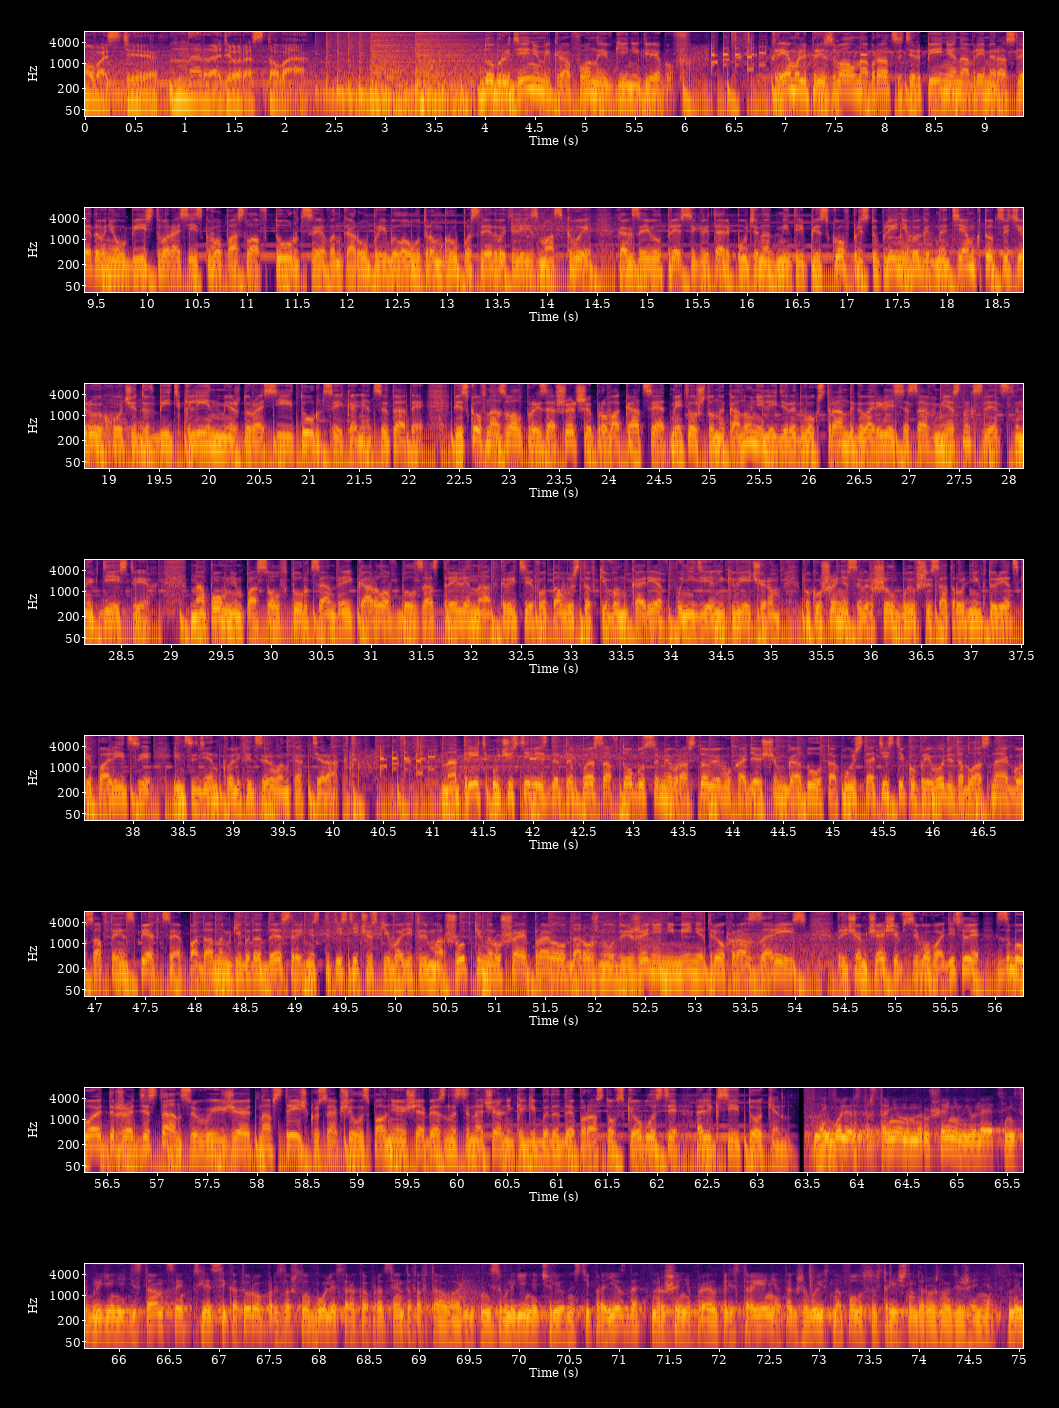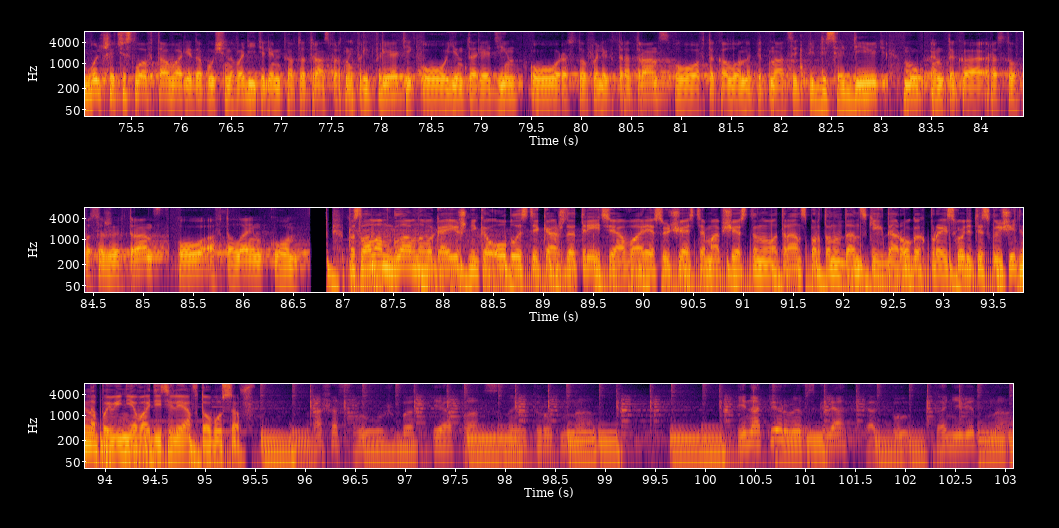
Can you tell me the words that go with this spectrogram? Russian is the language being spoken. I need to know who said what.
Speaker 1: Новости на радио Ростова.
Speaker 2: Добрый день, у микрофона Евгений Глебов. Кремль призвал набраться терпения на время расследования убийства российского посла в Турции. В Анкару прибыла утром группа следователей из Москвы. Как заявил пресс-секретарь Путина Дмитрий Песков, преступление выгодно тем, кто, цитирую, хочет вбить клин между Россией и Турцией. Конец цитаты. Песков назвал произошедшее провокацией и отметил, что накануне лидеры двух стран договорились о совместных следственных действиях. Напомним, посол в Турции Андрей Карлов был застрелен на открытии фотовыставки в Анкаре в понедельник вечером. Покушение совершил бывший сотрудник сотрудник турецкой полиции. Инцидент квалифицирован как теракт. На треть участились ДТП с автобусами в Ростове в уходящем году. Такую статистику приводит областная госавтоинспекция. По данным ГИБДД, среднестатистический водитель маршрутки нарушает правила дорожного движения не менее трех раз за рейс. Причем чаще всего водители забывают держать дистанцию, выезжают на встречку, сообщил исполняющий обязанности начальника ГИБДД по Ростовской области Алексей Токин.
Speaker 3: Наиболее распространенным нарушением является несоблюдение дистанции, вследствие которого произошло более 40% автоаварий. Несоблюдение очередности проезда проезда, нарушение правил перестроения, а также выезд на полосу встречного дорожного движения. Наибольшее число автоаварий допущено водителями автотранспортных предприятий ООО «Янтарь-1», ООО «Ростов Электротранс», ООО «Автоколонна 1559», МУП МТК «Ростов Пассажир Транс», ООО «Автолайн Ком».
Speaker 2: По словам главного гаишника области, каждая третья авария с участием общественного транспорта на донских дорогах происходит исключительно по вине водителей автобусов.
Speaker 4: Наша служба и опасна, и трудна, и на первый взгляд как будто не видна.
